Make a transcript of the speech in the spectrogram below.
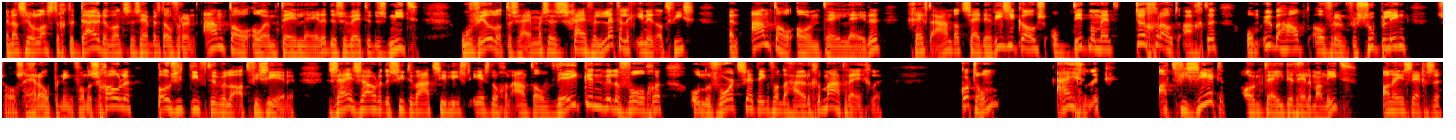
En dat is heel lastig te duiden, want ze hebben het over een aantal OMT-leden. Dus we weten dus niet hoeveel dat er zijn. Maar ze schrijven letterlijk in het advies: een aantal OMT-leden geeft aan dat zij de risico's op dit moment te groot achten om überhaupt over een versoepeling, zoals heropening van de scholen, positief te willen adviseren. Zij zouden de situatie liefst eerst nog een aantal weken willen volgen onder voortzetting van de huidige maatregelen. Kortom, eigenlijk adviseert het OMT dit helemaal niet. Alleen zeggen ze,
